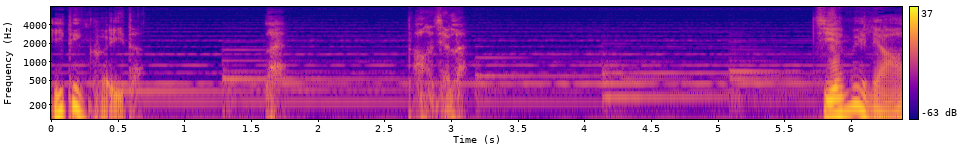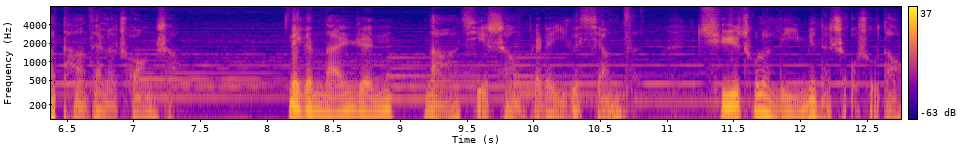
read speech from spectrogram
一定可以的。躺下来。姐妹俩躺在了床上，那个男人拿起上边的一个箱子，取出了里面的手术刀。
